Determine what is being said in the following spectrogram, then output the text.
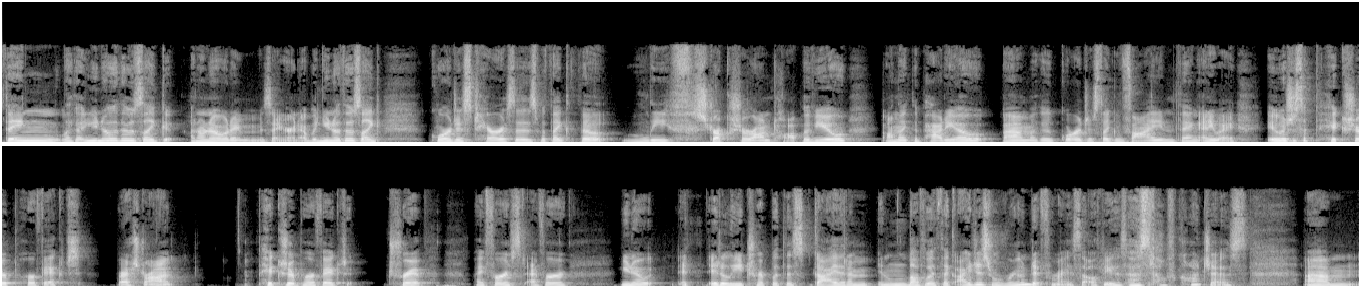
thing. Like you know those like I don't know what I'm saying right now, but you know those like gorgeous terraces with like the leaf structure on top of you on like the patio, um, like a gorgeous like vine thing. Anyway, it was just a picture perfect restaurant, picture perfect trip. My first ever, you know, Italy trip with this guy that I'm in love with. Like I just ruined it for myself because I was self conscious. Um,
